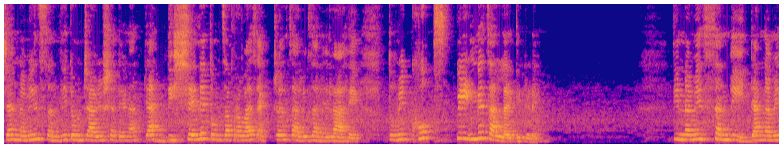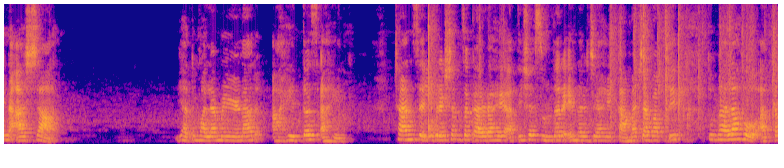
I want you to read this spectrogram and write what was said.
ज्या नवीन संधी तुमच्या आयुष्यात येणार त्या दिशेने तुमचा प्रवास ॲक्च्युअल चालू झालेला आहे. तुम्ही खूप स्पीडने चाललाय तिकडे. ती नवीन संधी त्या नवीन आशा ह्या तुम्हाला मिळणार आहेतच आहेत छान सेलिब्रेशनचं कार्ड आहे अतिशय सुंदर एनर्जी आहे कामाच्या बाबतीत. तुम्हाला हो आत्ता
